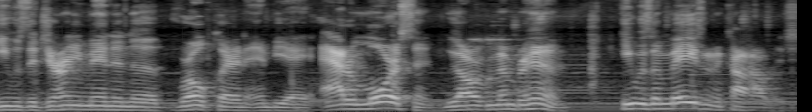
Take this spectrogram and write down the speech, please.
He was the journeyman and the role player in the NBA. Adam Morrison, we all remember him. He was amazing in college.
